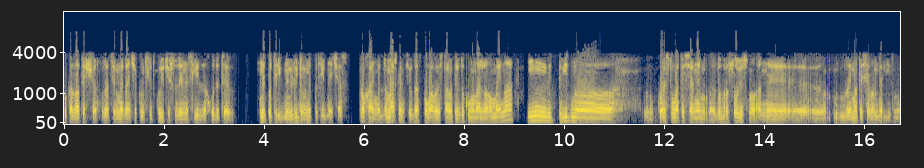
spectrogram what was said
показати, що за цим майданчиком слідкують, і що не слід заходити непотрібним людям в непотрібний час. Прохання до мешканців да, з повагою ставитись до комунального майна і відповідно користуватися ним добросовісно, а не е, займатися вандалізмом.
